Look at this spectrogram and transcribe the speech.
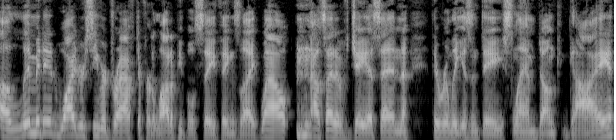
a limited wide receiver draft. I've heard a lot of people say things like, well, outside of JSN, there really isn't a slam dunk guy.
